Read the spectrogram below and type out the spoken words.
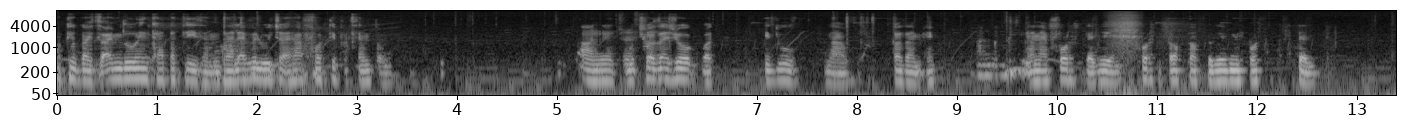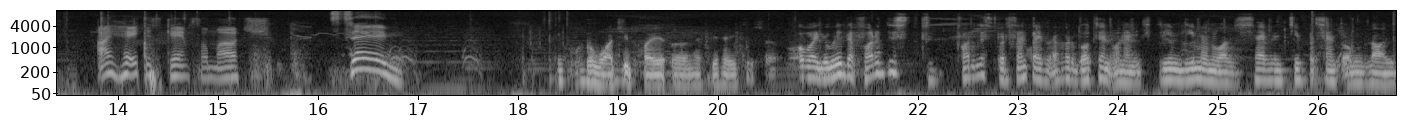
Okay, guys, I'm doing Cataclysm, the level which I have 40% on, Uninteresting. which was a joke, but I do now because I'm in. And I forced the game, forced Top Top to give me 40%. I hate this game so much. Same. So why'd you play it then if you hate it so much? Oh, by the way, the farthest farthest percent I've ever gotten on an extreme demon was 17% on glide.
